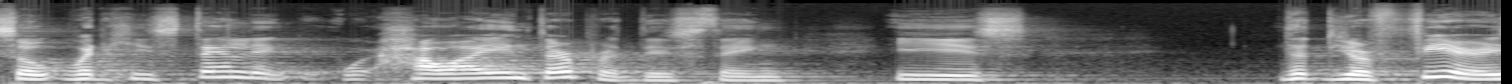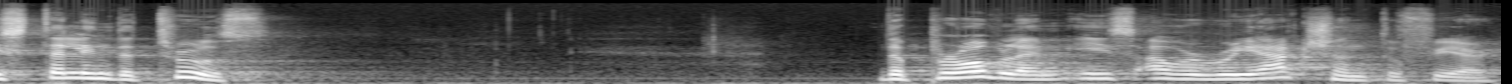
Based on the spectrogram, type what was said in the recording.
So, what he's telling, how I interpret this thing is that your fear is telling the truth. The problem is our reaction to fear.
